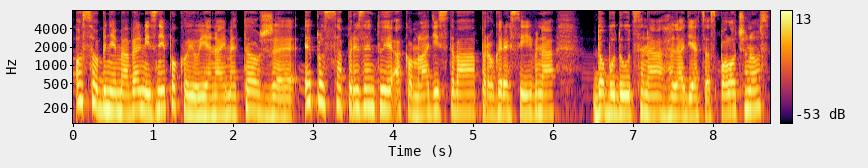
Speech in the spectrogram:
Osobne ma veľmi znepokojuje najmä to, že Apple sa prezentuje ako mladistvá, progresívna, do budúcna hľadiaca spoločnosť,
